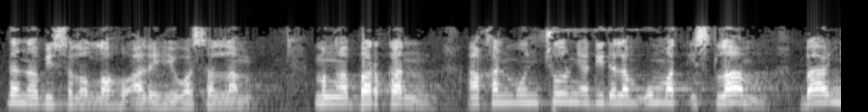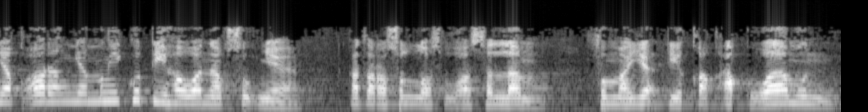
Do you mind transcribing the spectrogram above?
Dan Nabi Shallallahu Alaihi Wasallam mengabarkan akan munculnya di dalam umat Islam banyak orang yang mengikuti hawa nafsunya. Kata Rasulullah sallallahu alaihi wasallam, "Tsumma ya'ti aqwamun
